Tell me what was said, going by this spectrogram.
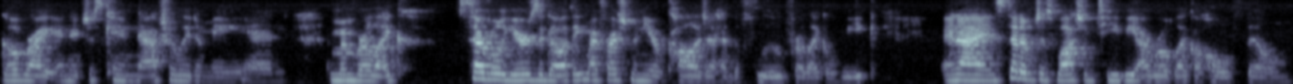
go write. And it just came naturally to me. And i remember like several years ago i think my freshman year of college i had the flu for like a week. And i instead of just watching tv i wrote like a whole film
